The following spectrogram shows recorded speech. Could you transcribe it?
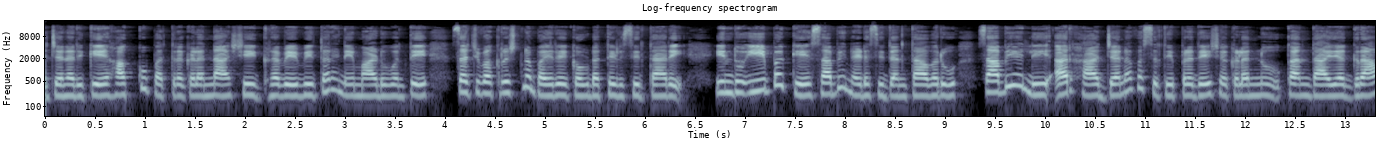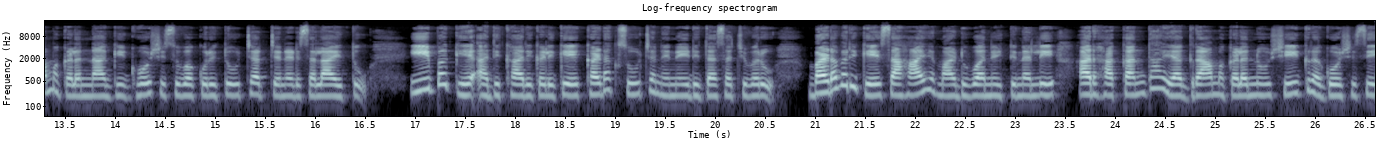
ಜನರಿಗೆ ಹಕ್ಕುಪತ್ರಗಳನ್ನು ಶೀಘ್ರವೇ ವಿತರಣೆ ಮಾಡುವಂತೆ ಸಚಿವ ಕೃಷ್ಣ ಬೈರೇಗೌಡ ತಿಳಿಸಿದ್ದಾರೆ. ಇಂದು ಈ ಬಗ್ಗೆ ಸಭೆ ನಡೆಸಿದಂತ ಅವರು, ಸಭೆಯಲ್ಲಿ ಅರ್ಹ ಜನವಸತಿ ಪ್ರದೇಶಗಳನ್ನು ಕಂದಾಯ ಗ್ರಾಮಗಳನ್ನಾಗಿ ಘೋಷಿಸುವ ಕುರಿತು ಚರ್ಚೆ ನಡೆಸಲಾಯಿತು. ಈ ಬಗ್ಗೆ ಅಧಿಕಾರಿಗಳಿಗೆ ಖಡಕ್ ಸೂಚನೆ ನೀಡಿದ ಸಚಿವರು ಬಡವರಿಗೆ ಸಹಾಯ ಮಾಡುವ ನಿಟ್ಟಿನಲ್ಲಿ ಅರ್ಹ ಕಂದಾಯ ಗ್ರಾಮಗಳನ್ನು ಶೀಘ್ರ ಘೋಷಿಸಿ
